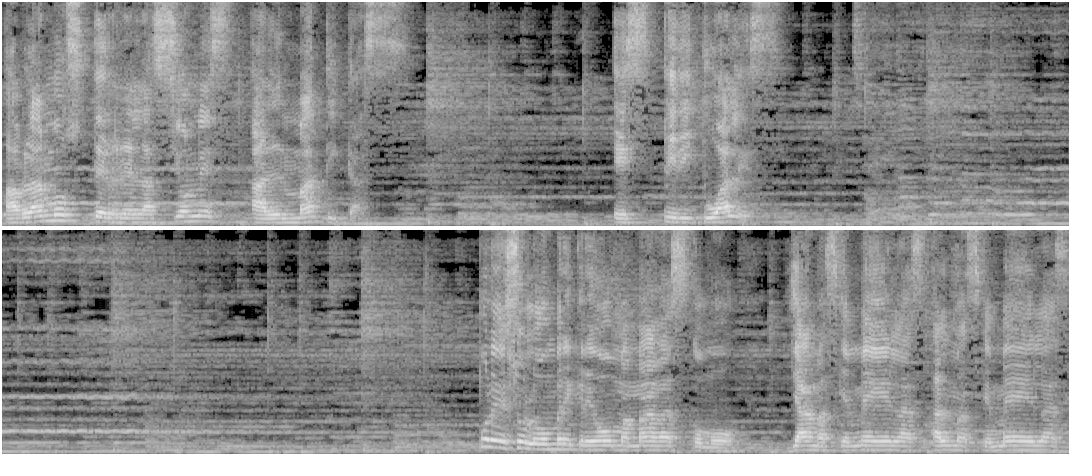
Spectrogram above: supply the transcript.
Hablamos de relaciones almáticas, espirituales. Por eso el hombre creó mamadas como llamas gemelas, almas gemelas.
